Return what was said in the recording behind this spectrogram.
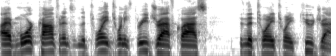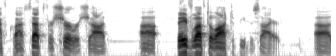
I have more confidence in the 2023 draft class than the 2022 draft class. That's for sure, Rashad. Uh, they've left a lot to be desired. Uh,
